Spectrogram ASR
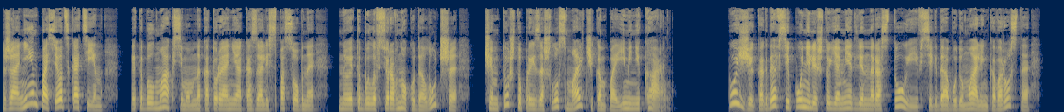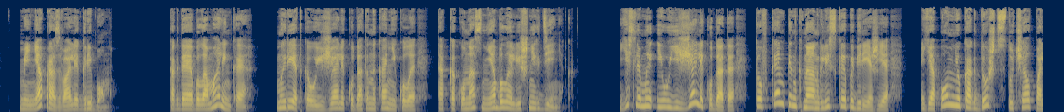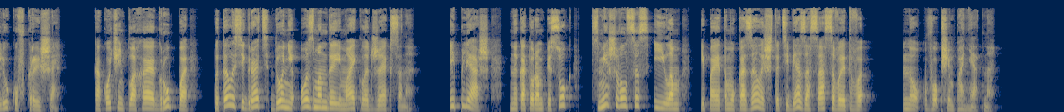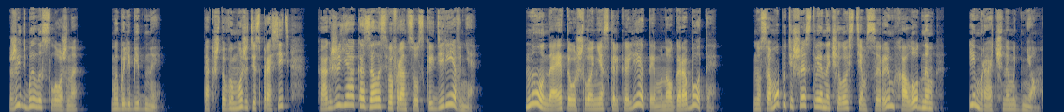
Жанин пасет скотин. Это был максимум, на который они оказались способны, но это было все равно куда лучше, чем то, что произошло с мальчиком по имени Карл. Позже, когда все поняли, что я медленно расту и всегда буду маленького роста, меня прозвали Грибом. Когда я была маленькая, мы редко уезжали куда-то на каникулы, так как у нас не было лишних денег. Если мы и уезжали куда-то, то в кемпинг на английское побережье. Я помню, как дождь стучал по люку в крыше. Как очень плохая группа пыталась играть Донни Озмонда и Майкла Джексона. И пляж, на котором песок смешивался с илом, и поэтому казалось, что тебя засасывает в... Ну, в общем, понятно. Жить было сложно. Мы были бедны. Так что вы можете спросить, как же я оказалась во французской деревне? Ну, на это ушло несколько лет и много работы. Но само путешествие началось тем сырым, холодным и мрачным днем.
